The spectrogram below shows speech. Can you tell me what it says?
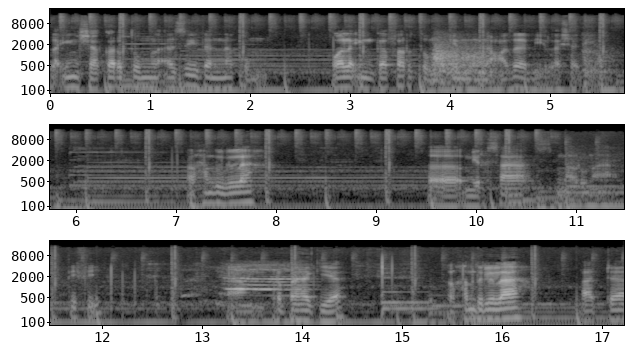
la in syakartum la azidannakum wa la in kafartum inna azabi lasyadid Alhamdulillah uh, Mirsa Semaruna TV yang berbahagia. Alhamdulillah pada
